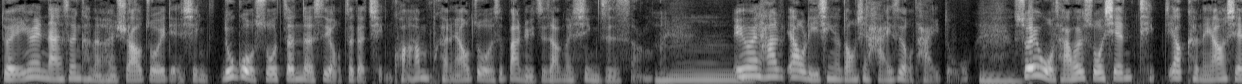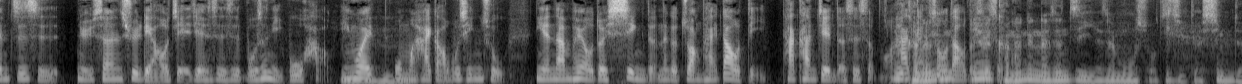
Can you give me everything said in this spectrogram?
对，因为男生可能很需要做一点性，如果说真的是有这个情况，他们可能要做的是伴侣智商跟性智商，嗯，因为他要厘清的东西还是有太多。嗯所以我才会说，先挺要可能要先支持女生去了解一件事，是不是你不好？因为我们还搞不清楚你的男朋友对性的那个状态到底他看见的是什么，他感受到的是什么？因为可能那男生自己也在摸索自己的性的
